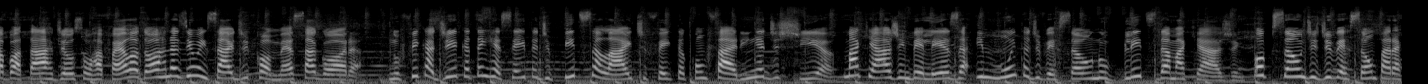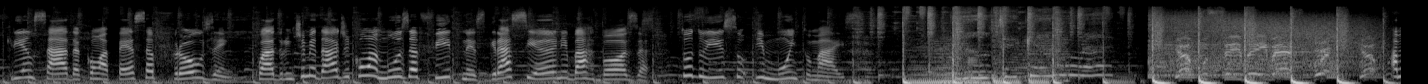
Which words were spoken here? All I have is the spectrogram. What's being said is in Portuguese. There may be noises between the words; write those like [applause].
Olá, boa tarde. Eu sou Rafaela Dornas e o Inside começa agora. No Fica a Dica tem receita de pizza light feita com farinha de chia, maquiagem, beleza e muita diversão no Blitz da Maquiagem. Opção de diversão para a criançada com a peça Frozen. Quadro Intimidade com a musa fitness Graciane Barbosa. Tudo isso e muito mais.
